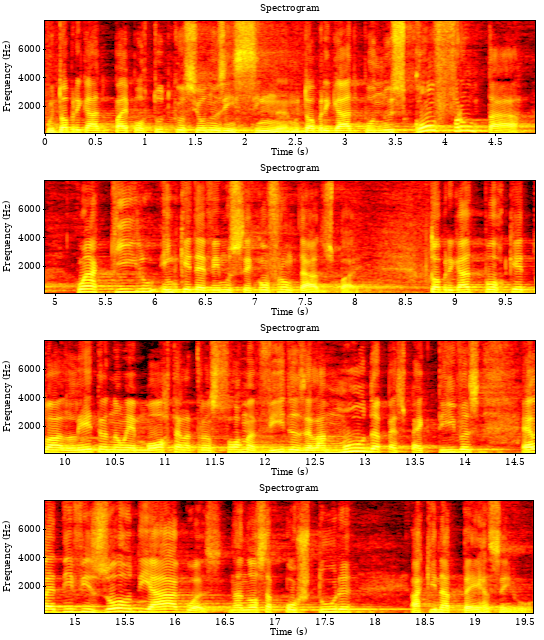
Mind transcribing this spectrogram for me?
Muito obrigado, Pai, por tudo que o Senhor nos ensina. Muito obrigado por nos confrontar com aquilo em que devemos ser confrontados, Pai. Muito obrigado porque tua letra não é morta, ela transforma vidas, ela muda perspectivas, ela é divisor de águas na nossa postura aqui na terra, Senhor.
